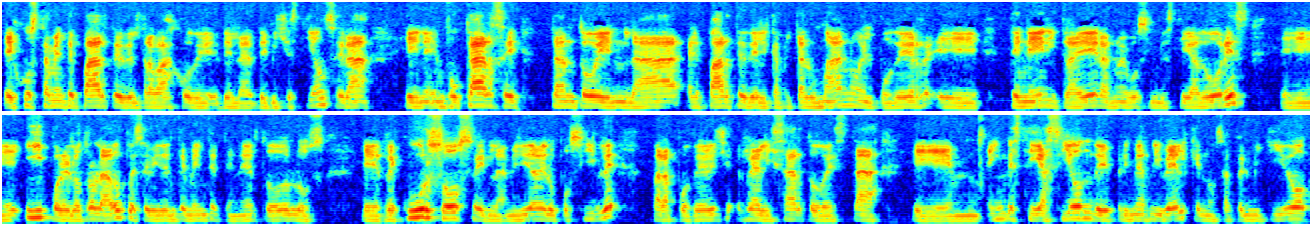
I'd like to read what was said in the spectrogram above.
eh, justamente parte del trabajo de, mi gestión será en enfocarse tanto en la eh, parte del capital humano, el poder tener y traer a nuevos investigadores, y por el otro lado, pues evidentemente tener todos los eh, recursos en la medida de lo posible para poder realizar toda esta eh, investigación de primer nivel que nos ha permitido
